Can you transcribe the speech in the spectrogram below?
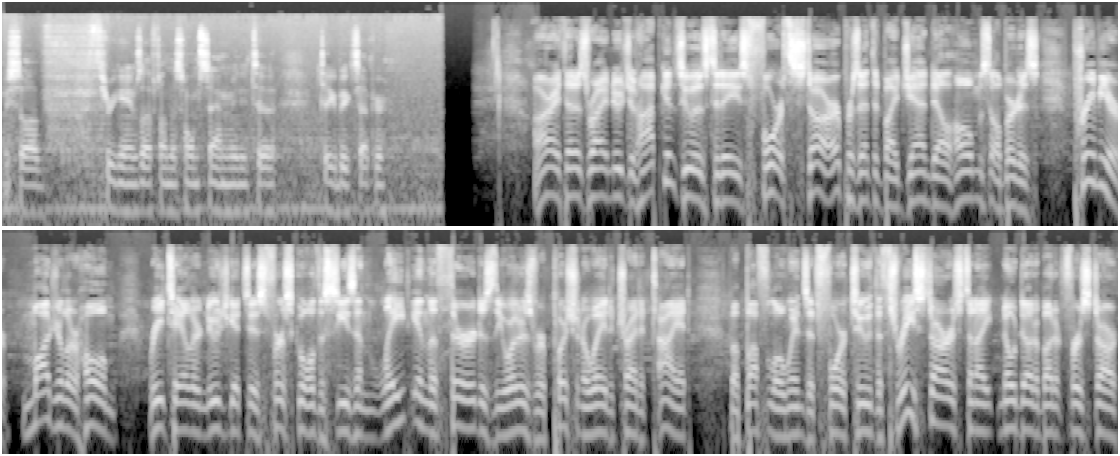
we still have three games left on this homestand. We need to take a big step here. All right, that is Ryan Nugent Hopkins, who is today's fourth star, presented by Jandel Homes, Alberta's premier modular home retailer. Nuge gets his first goal of the season late in the third as the Oilers were pushing away to try to tie it, but Buffalo wins at 4 2. The three stars tonight, no doubt about it. First star,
